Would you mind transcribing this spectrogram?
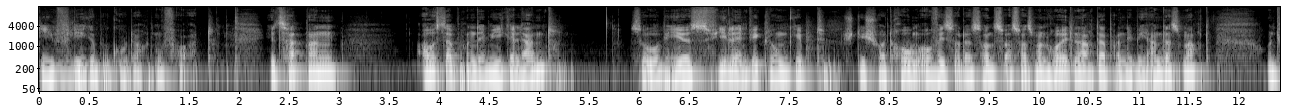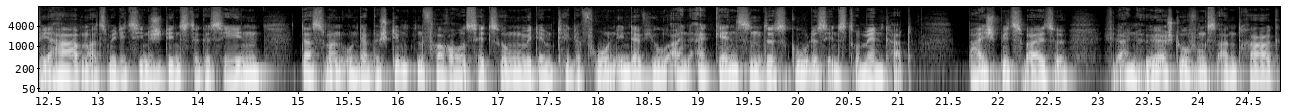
die Pflegebegutachtung vor Ort. Jetzt hat man aus der Pandemie gelernt, so wie es viele Entwicklungen gibt, Stichwort Homeoffice oder sonst was, was man heute nach der Pandemie anders macht. Und wir haben als medizinische Dienste gesehen, dass man unter bestimmten Voraussetzungen mit dem Telefoninterview ein ergänzendes, gutes Instrument hat. Beispielsweise für einen Höherstufungsantrag,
